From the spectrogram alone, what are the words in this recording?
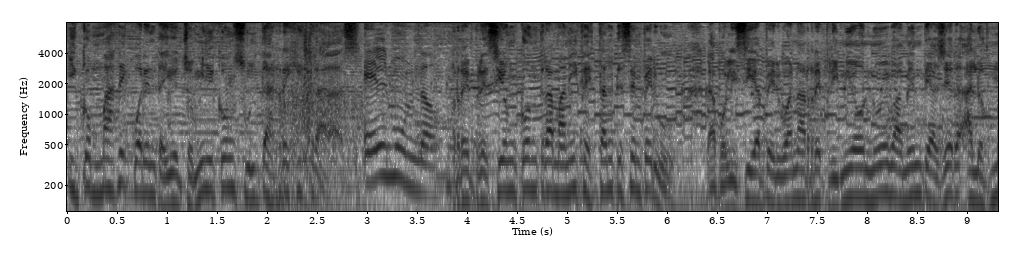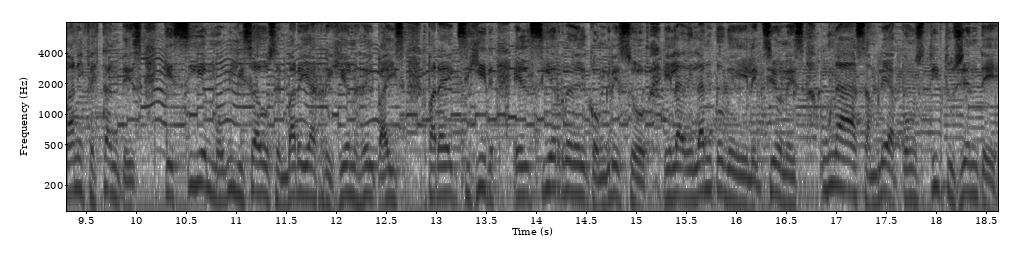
y con más de 48.000 consultas registradas. El mundo. Represión contra manifestantes en Perú. La policía peruana reprimió nuevamente ayer a los manifestantes que siguen movilizados en varias regiones del país para exigir el cierre del Congreso, el adelanto de elecciones, una asamblea constituyente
